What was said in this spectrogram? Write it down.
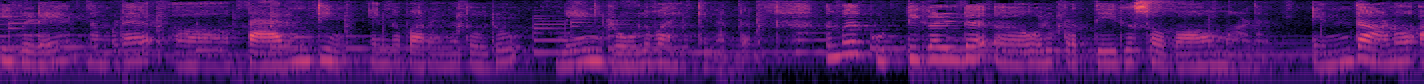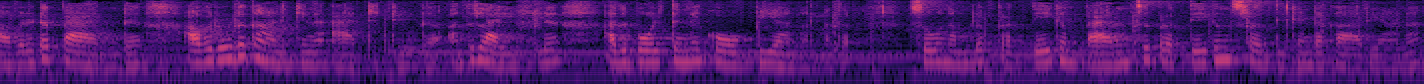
ഇവിടെ നമ്മുടെ പാരന്റിങ് എന്ന് പറയുന്നത് ഒരു മെയിൻ റോൾ വഹിക്കുന്നുണ്ട്. നമ്മൾ കുട്ടികളുടെ ഒരു പ്രത്യേക സ്വഭാവമാണ്. എന്താണോ അവരുടെ പാരന്റ് അവരോട് കാണിക്കുന്ന ആറ്റിറ്റ്യൂഡ് അത് ലൈഫിൽ അതുപോലെ തന്നെ കോപ്പ് ചെയ്യാന്നുള്ളത്. സോ നമ്മൾ പ്രത്യേകം പാരൻസ് പ്രത്യേകം ശ്രദ്ധിക്കേണ്ട കാര്യമാണ്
